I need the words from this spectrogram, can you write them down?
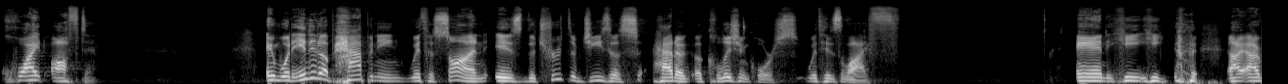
quite often. And what ended up happening with Hassan is the truth of Jesus had a, a collision course with his life. And he, he I,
